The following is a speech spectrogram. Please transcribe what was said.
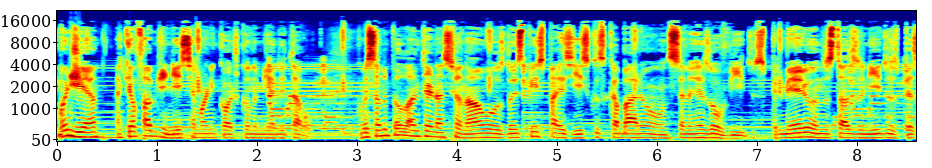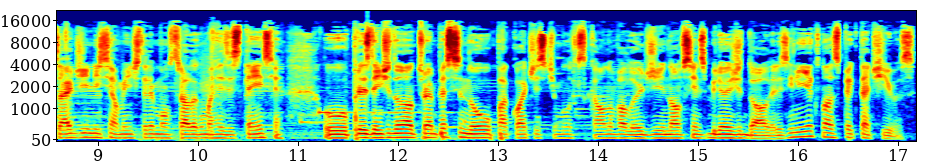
Bom dia, aqui é o Fábio Diniz e a Morning Call de Economia do Itaú. Começando pelo lado internacional, os dois principais riscos acabaram sendo resolvidos. Primeiro, nos Estados Unidos, apesar de inicialmente ter demonstrado alguma resistência, o presidente Donald Trump assinou o pacote de estímulo fiscal no valor de 900 bilhões de dólares, em linha com nossas expectativas.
